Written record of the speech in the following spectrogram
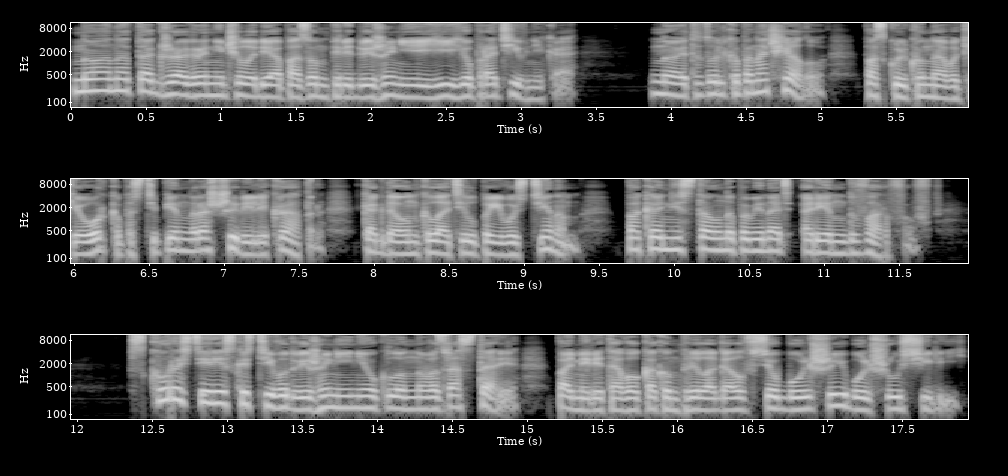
но она также ограничила диапазон передвижения ее противника — но это только поначалу, поскольку навыки орка постепенно расширили кратер, когда он колотил по его стенам, пока не стал напоминать аренду варфов. Скорость и резкость его движений неуклонно возрастали, по мере того, как он прилагал все больше и больше усилий.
